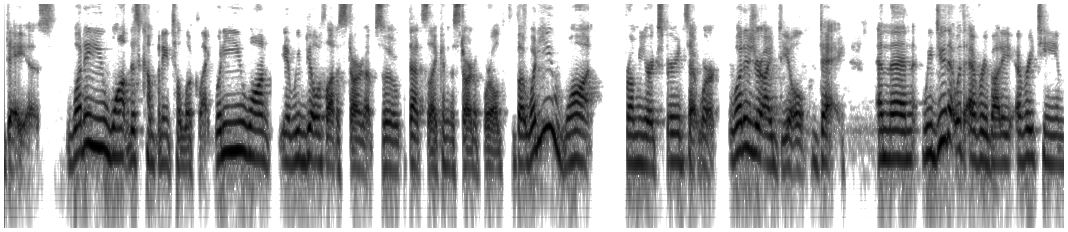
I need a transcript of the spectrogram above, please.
day is. What do you want this company to look like? What do you want? You know, we deal with a lot of startups, so that's like in the startup world. But what do you want from your experience at work? What is your ideal day? And then we do that with everybody, every team.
